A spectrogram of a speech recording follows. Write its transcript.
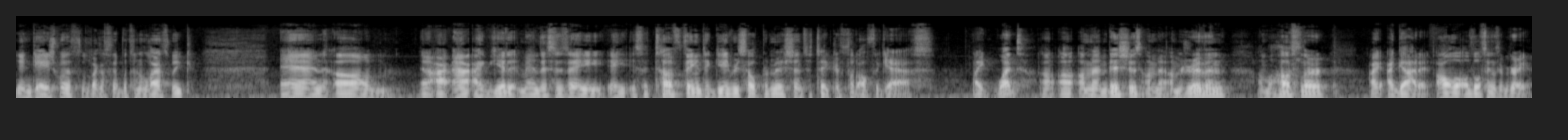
engaged with, like I said, within the last week. And, um, and I, I, get it, man. This is a, a, it's a tough thing to give yourself permission to take your foot off the gas. Like what? I, am ambitious. I'm, I'm driven. I'm a hustler. I, I got it. All, all those things are great.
